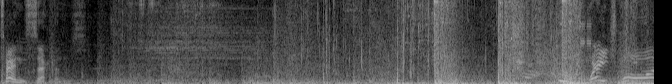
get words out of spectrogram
Ten seconds. Wage war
